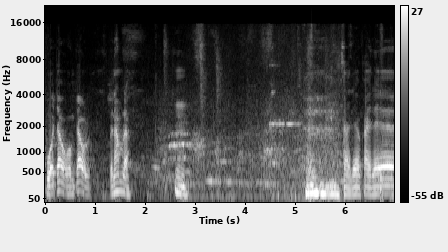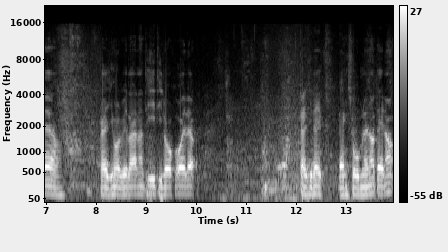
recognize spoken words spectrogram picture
ผัวเจ้าของเจ้าไปน้ำแหละอืมใกล้แล้วใกล้แล้วใกล้จะหมดเวลานาทีที่รอคอยแล้วใกล้จะได้แปลงโสมแล้วเนาะแต่เนาะ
